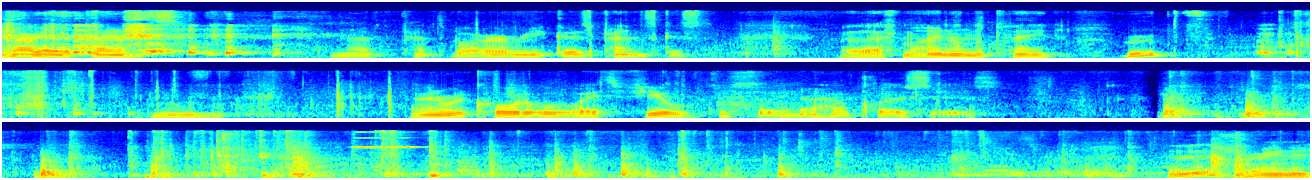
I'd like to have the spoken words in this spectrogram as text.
Mario pants. And I've had to borrow Rico's pants because I left mine on the plane. Whoops. Mm. I'm going to record all the way to Fuel just so you know how close it is. It is raining.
